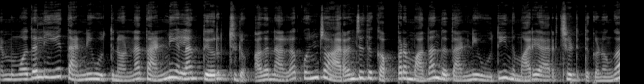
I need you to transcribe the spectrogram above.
நம்ம முதல்லையே தண்ணி ஊற்றினோன்னா தண்ணியெல்லாம் தெரிச்சிடும். அதனால் கொஞ்சம் அரைஞ்சதுக்கு அப்புறமா தான் அந்த தண்ணி ஊற்றி இந்த மாதிரி அரைச்சி எடுத்துக்கணுங்க.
